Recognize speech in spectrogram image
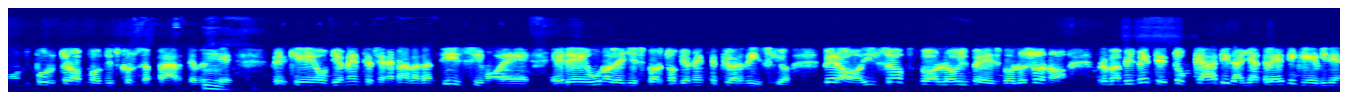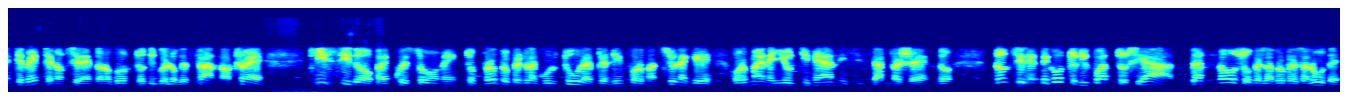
un, purtroppo un discorso a parte perché, mm. perché ovviamente se ne parla tantissimo e, ed è uno degli sport ovviamente più a rischio, però il softball o il baseball sono probabilmente toccati dagli atleti che evidentemente non si rendono conto di quello che fanno, cioè chi si dopa in questo momento, proprio per la cultura e per l'informazione che ormai negli ultimi anni si sta facendo, non si rende conto di quanto sia dannoso per la propria salute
